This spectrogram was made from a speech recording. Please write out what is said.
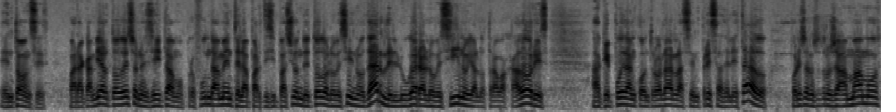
Entonces, para cambiar todo eso necesitamos profundamente la participación de todos los vecinos, darle el lugar a los vecinos y a los trabajadores a que puedan controlar las empresas del Estado. Por eso nosotros llamamos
